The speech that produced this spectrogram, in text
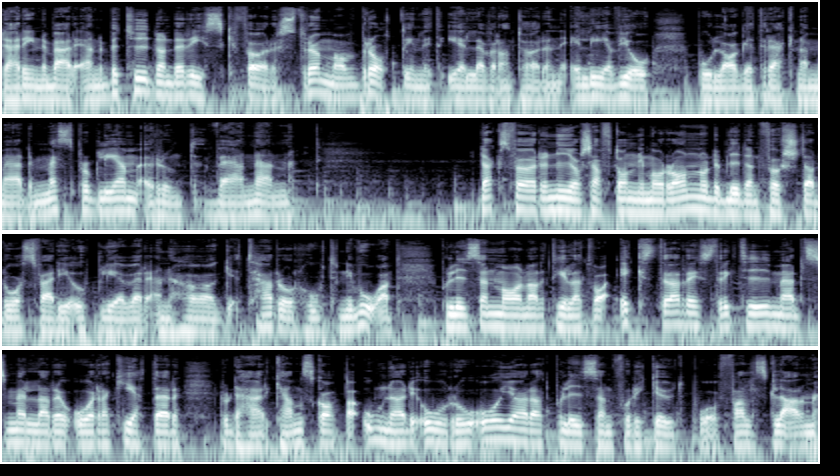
Det här innebär en betydande risk för strömavbrott enligt elleverantören Ellevio. Bolaget räknar med mest problem runt Vänern. Dags för nyårsafton imorgon och det blir den första då Sverige upplever en hög terrorhotnivå. Polisen manar till att vara extra restriktiv med smällare och raketer då det här kan skapa onödig oro och göra att polisen får rycka ut på falsklarm.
